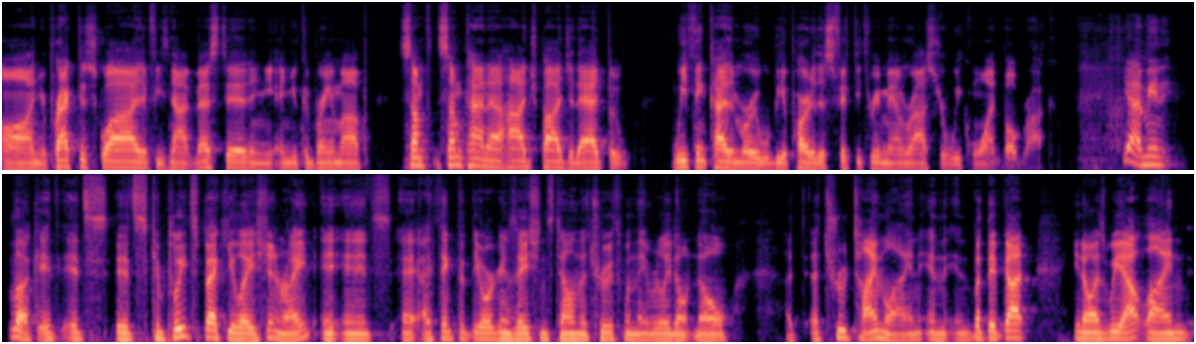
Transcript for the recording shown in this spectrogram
on your practice squad if he's not vested, and you and you could bring him up some some kind of hodgepodge of that. But we think Kyler Murray will be a part of this 53 man roster week one, Bo Brack. Yeah, I mean, look, it, it's it's complete speculation, right? And it's I think that the organization's telling the truth when they really don't know a, a true timeline, and, and but they've got you know as we outlined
